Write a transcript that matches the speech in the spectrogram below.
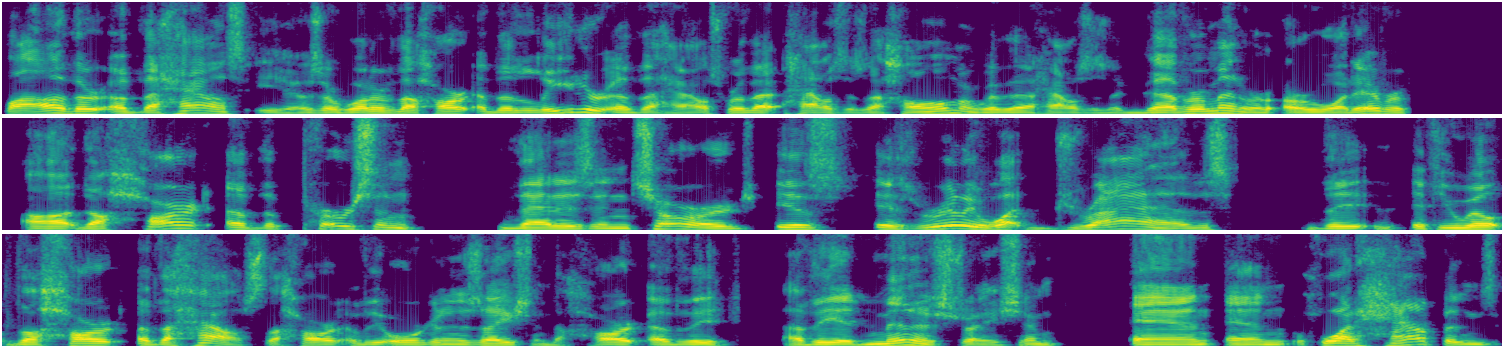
father of the house is, or whatever the heart of the leader of the house, whether that house is a home or whether that house is a government or, or whatever, uh, the heart of the person that is in charge is is really what drives the if you will the heart of the house the heart of the organization the heart of the of the administration. And and what happens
